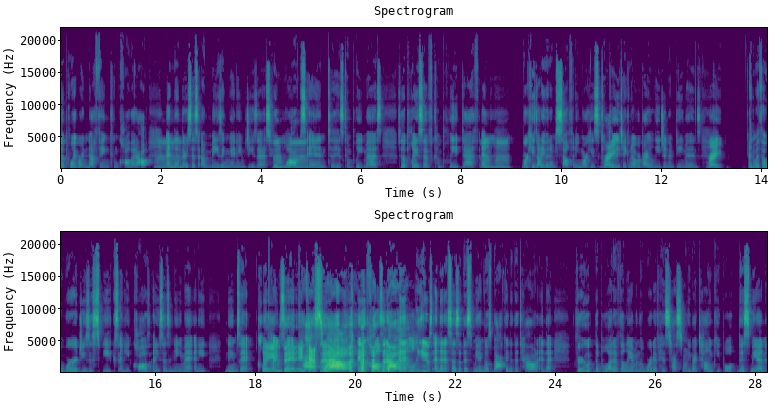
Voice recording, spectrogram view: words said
the point where nothing can call that out. And then there's this amazing man named Jesus who walks Mhm. into his complete mess to the place of complete death and hmm where he's not even himself anymore. He's completely Right. taken over by a legion of demons. right And with a word, Jesus speaks and he calls and he says, Name it. And he names it, Claims claims it and casts it out. and he calls it out and it leaves. And then it says that this man goes back into the town and that through the blood of the Lamb and the word of his testimony, by telling people, this man,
